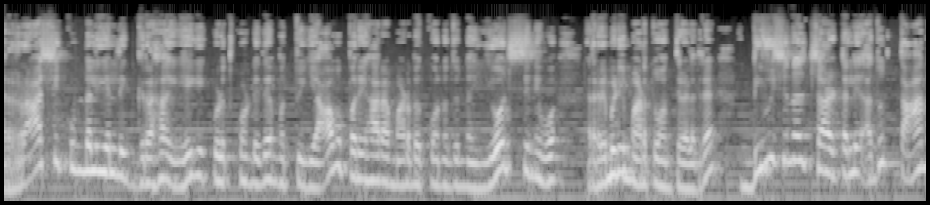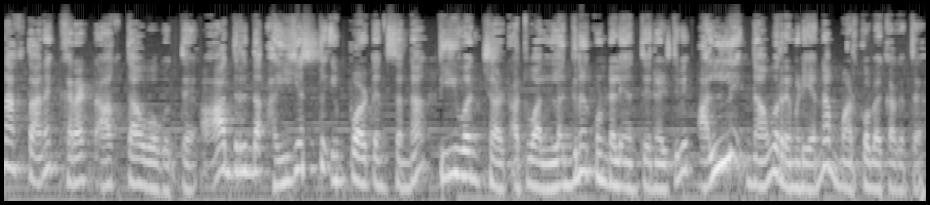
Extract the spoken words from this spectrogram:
ರಾಶಿ ಕುಂಡಲಿಯಲ್ಲಿ ಗ್ರಹ ಹೇಗೆ ಕುಳಿತುಕೊಂಡಿದೆ ಮತ್ತು ಯಾವ ಪರಿಹಾರ ಮಾಡಬೇಕು ಅನ್ನೋದನ್ನ ಯೋಚಿಸಿ ನೀವು ರೆಮಿಡಿ ಮಾಡ್ತು ಅಂತ ಹೇಳಿದ್ರೆ ಡಿವಿಷನಲ್ ಚಾರ್ಟ್ ಅಲ್ಲಿ ಅದು ತಾನಾಗ್ತಾನೆ ಕರೆಕ್ಟ್ ಕರೆಕ್ಟ್ ಆಗ್ತಾ ಹೋಗುತ್ತೆ. ಆದ್ರಿಂದ ಹೈಯೆಸ್ಟ್ ಇಂಪಾರ್ಟೆನ್ಸ್ ಅನ್ನ ಟಿ ಒನ್ ಚಾರ್ಟ್ ಅಥವಾ ಲಗ್ನ ಕುಂಡಲಿ ಅಂತ ಏನ್ ಹೇಳ್ತೀವಿ, ಅಲ್ಲಿ ನಾವು ರೆಮಿಡಿಯನ್ನ ಮಾಡ್ಕೋಬೇಕಾಗತ್ತೆ.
